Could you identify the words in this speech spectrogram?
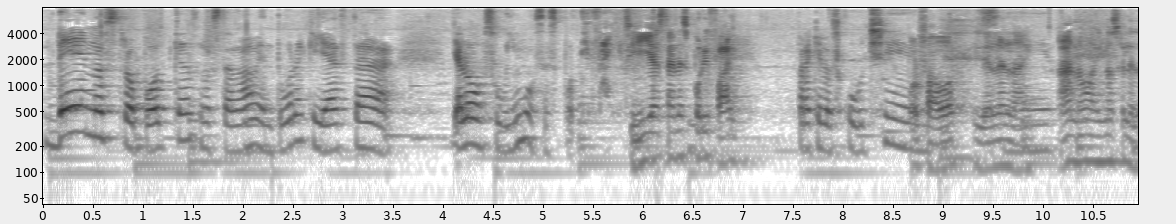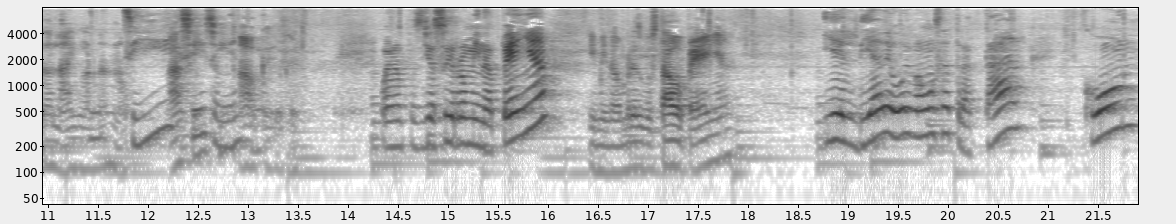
De nuestro podcast, nuestra nueva aventura, que ya está, ya lo subimos a Spotify. Sí, ya está en Spotify. Para que lo escuchen. Por favor, y denle Sí. like. Ah, no, ahí no se le da like, ¿verdad? No. Sí, ah, sí, también. Ah, ok, ok. Bueno, pues yo soy Romina Peña Y mi nombre es Gustavo Peña. Y el día de hoy vamos a tratar con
